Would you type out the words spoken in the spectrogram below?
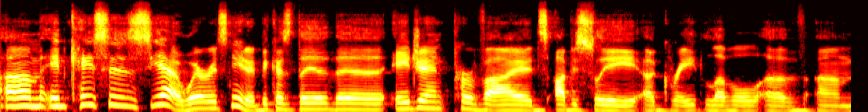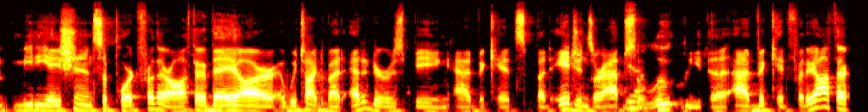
Um, in cases, yeah, where it's needed, because the the agent provides obviously a great level of um, mediation and support for their author. They are. We talked about editors being advocates, but agents are absolutely the advocate for the author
